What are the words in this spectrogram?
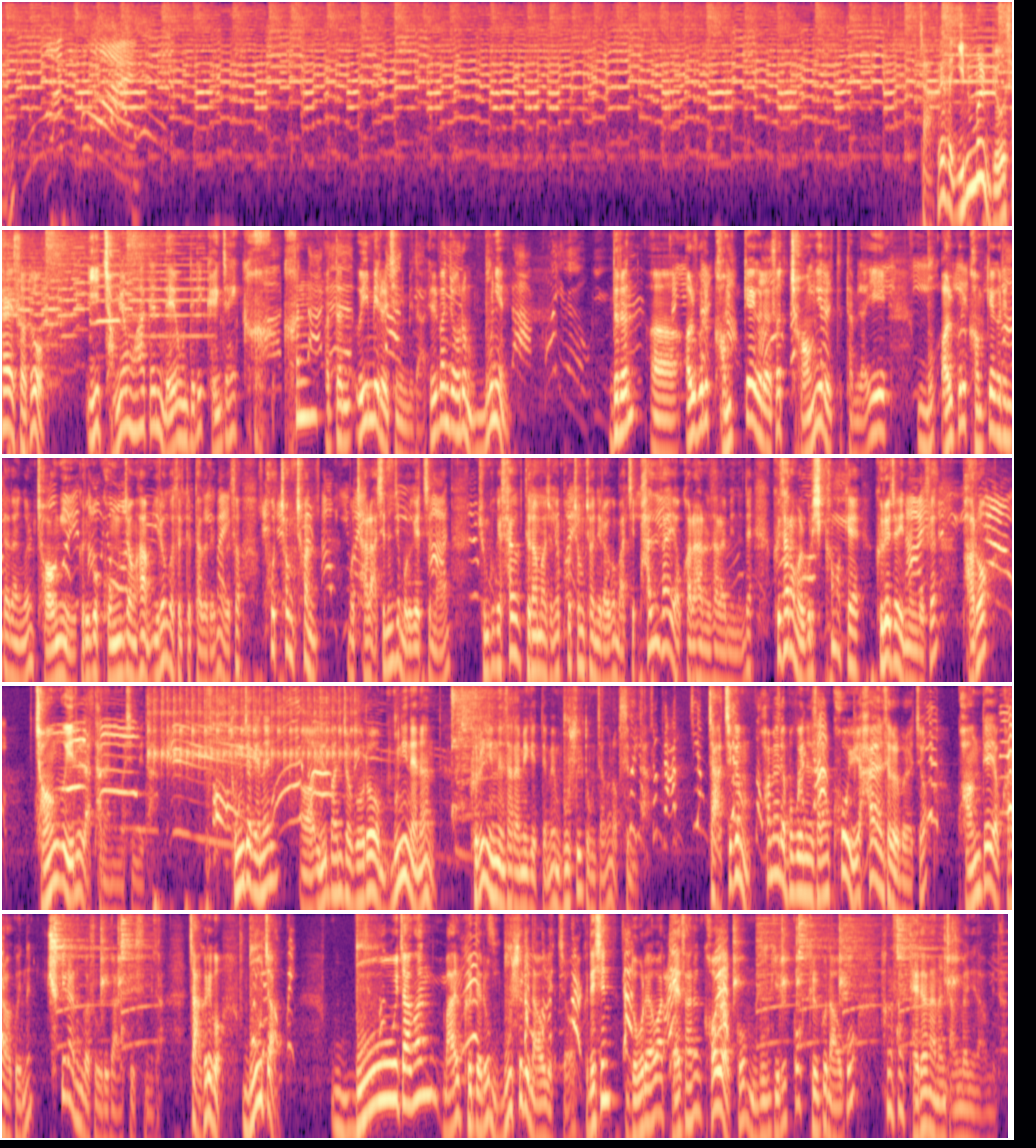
자, 그래서 인물 묘사에서도 이 정형화된 내용들이 굉장히 큰 어떤 의미를 지닙니다. 일반적으로 문인들은 어, 얼굴을 검게 그려서 정의를 뜻합니다. 이 무, 얼굴을 검게 그린다는 건 정의 그리고 공정함 이런 것을 뜻하거든요. 그래서 포청천 뭐 잘 아시는지 모르겠지만 중국의 사극 드라마 중에 포청천이라고 마치 판사의 역할을 하는 사람이 있는데 그 사람 얼굴이 시커멓게 그려져 있는 것은 바로 정의를 나타내는 것입니다. 동작에는 어, 일반적으로 문인에는 글을 읽는 사람이기 때문에 무술 동작은 없습니다. 자, 지금 화면에 보고 있는 사람 코 위에 하얀색을 보였죠? 광대 역할을 하고 있는 축이라는 것을 우리가 알 수 있습니다. 자, 그리고 무장, 무장은 말 그대로 무술이 나오겠죠. 그 대신 노래와 대사는 거의 없고 무기를 꼭 들고 나오고 항상 대련하는 장면이 나옵니다.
